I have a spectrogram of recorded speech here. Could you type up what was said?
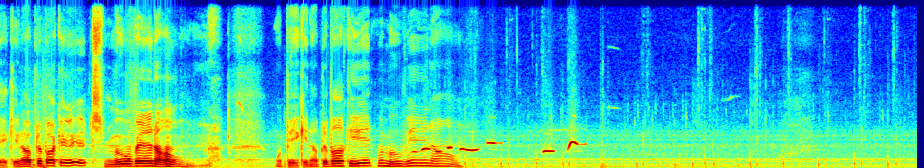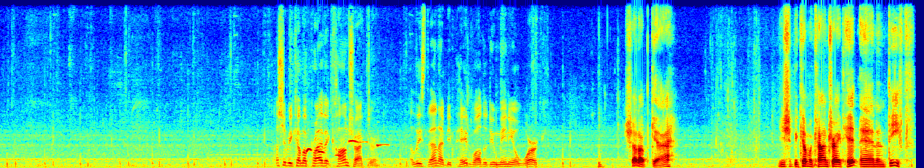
Picking up the bucket, moving on. We're picking up the bucket, we're moving on. I should become a private contractor. At least then I'd be paid well to do menial work. Shut up, guy. You should become a contract hitman and thief.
